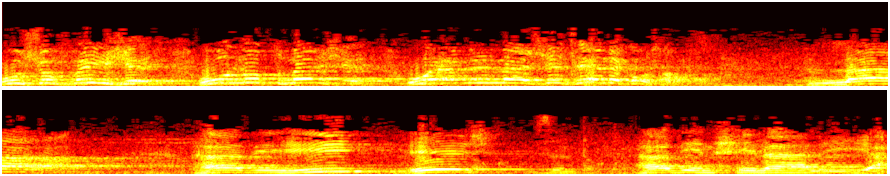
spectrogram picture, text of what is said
وشوف ما شئت ونط ما شئت واعمل ما شئت لأنك وصلت. لا. هذه إيش؟ هذه انحلالية.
